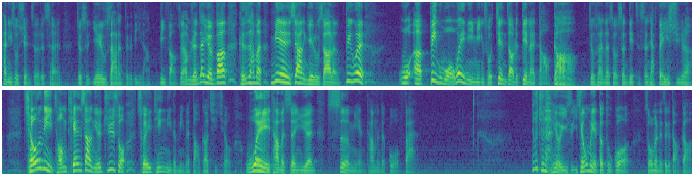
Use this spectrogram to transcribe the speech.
和你所选择的城，就是耶路撒冷这个地方。地方，所以他们人在远方，可是他们面向耶路撒冷，并为。我呃，并我为你名所建造的殿来祷告，就算那时候圣殿只剩下废墟了，求你从天上你的居所垂听你的名的祷告祈求，为他们伸冤，赦免他们的过犯。你会觉得很有意思？以前我们也都读过所罗门的这个祷告，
